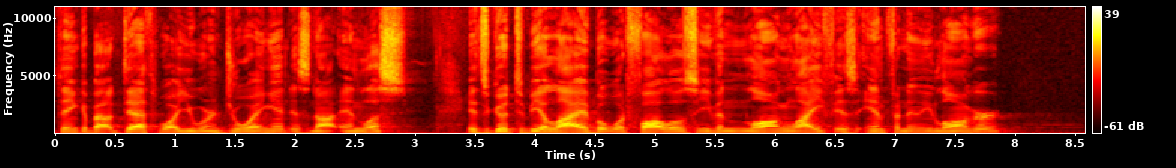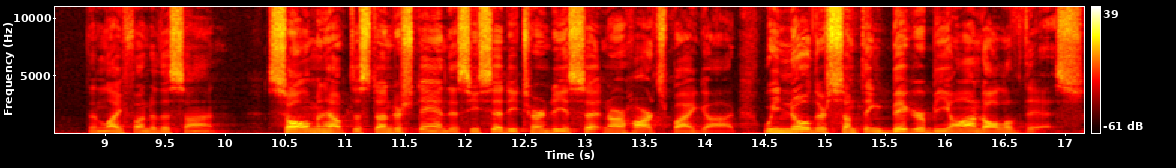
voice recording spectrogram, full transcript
think about death while you are enjoying it is not endless. It's good to be alive, but what follows, even long life, is infinitely longer than life under the sun. Solomon helped us to understand this. He said eternity is set in our hearts by God. We know there's something bigger beyond all of this.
